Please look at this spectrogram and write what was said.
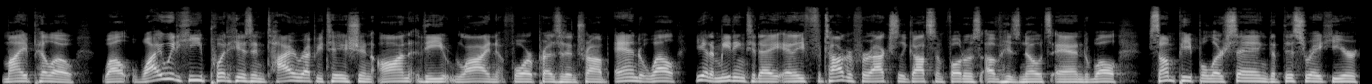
My Pillow, well, why would he put his entire reputation on the line for President Trump? And well, he had a meeting today and a photographer actually got some photos of his notes. And well, some people are saying that this right here,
